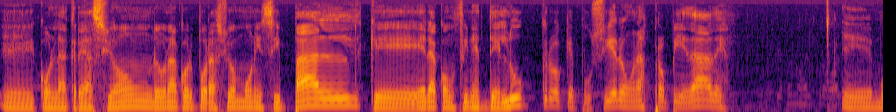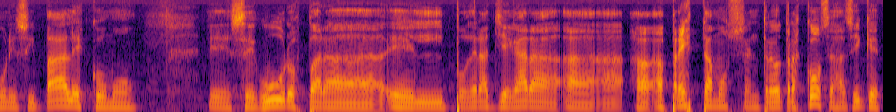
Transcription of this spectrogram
eh, con la creación de una corporación municipal que era con fines de lucro, que pusieron unas propiedades eh, municipales como eh, seguros para el poder llegar a, préstamos, entre otras cosas. Así que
